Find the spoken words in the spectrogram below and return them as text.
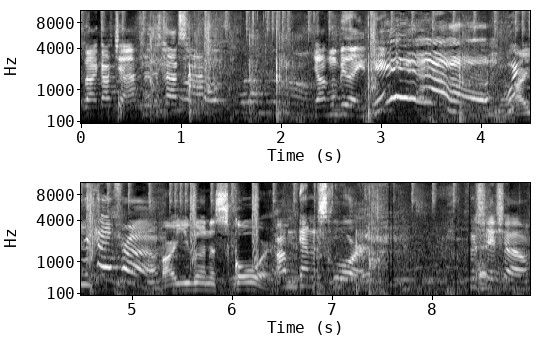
But I got you after this halftime. Y'all gonna be like, damn, where Are did you you- come from? Are you gonna score? I'm gonna score. What's Okay. your show?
